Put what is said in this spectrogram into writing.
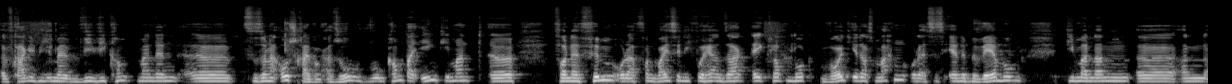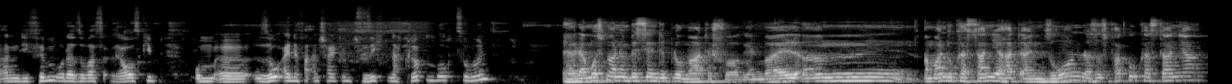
äh, frage ich mich immer, wie, wie kommt man denn äh, zu so einer Ausschreibung? Also wo kommt da irgendjemand äh, von der FIM oder von weiß ich nicht woher und sagt, ey Kloppenburg, wollt ihr das machen? Oder ist es eher eine Bewerbung, die man dann äh, an, an die FIM oder sowas rausgibt, um äh, so eine Veranstaltung zu sich nach Kloppenburg zu holen? Ja, da muss man ein bisschen diplomatisch vorgehen, weil ähm, Armando Castagna hat einen Sohn, das ist Paco Castagna.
